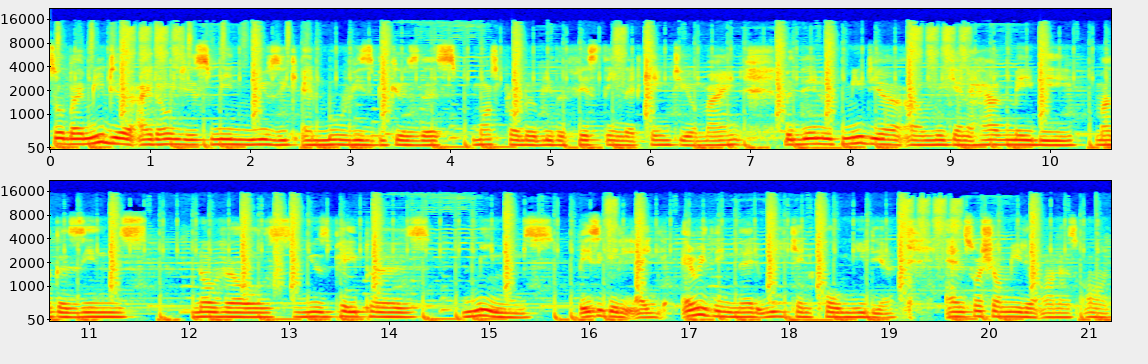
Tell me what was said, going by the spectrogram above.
so by media, I don't just mean music and movies because that's most probably the first thing that came to your mind. But then with media, um, we can have maybe magazines, novels, newspapers, memes, basically like everything that we can call media and social media on its own.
